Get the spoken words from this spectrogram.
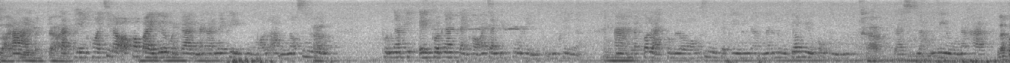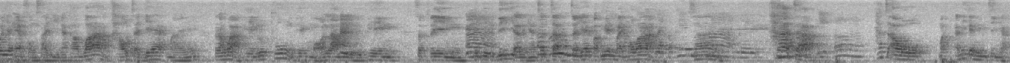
หลายเพลงเหมือนกัน ตัดเพลงคอยที่เราเอาเข้าไปเยอะเหมือนกันนะคะในเพลงของหมอลำเนาะซึ่งครัเป็บน ผลงานเพลงเอยผลงานแต่งของอาจารย์พิภูมิเห็นผมเพลงอะอืมอ่าแล้วก็หลายคนร้องซึ่งมีแต่เพลงดังนั้นเลยยอดวิวก็ถึงครับหลายสิบล้านวิวนะคะ แล้วก็ยังแอบสงสัยอีกนะครับว่าเขาจะแยกไหมระหว่างเพลงลูกทุ่ง เพลงหมอลำอะหรือเพลงสตริงอ่าเพลงอินดี้อะไรเงี้ยจะจะจะแยกประเภทไหมเพราะว่าหลายประเภทใช่มากๆเลยถ้าจะอีกเออถ้าจะเอามาอันนี้กันจริงๆอะ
